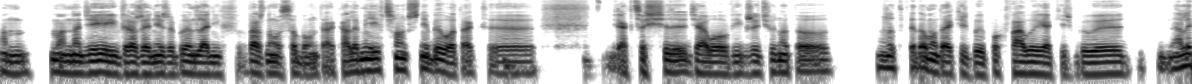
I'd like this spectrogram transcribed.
mam, mam nadzieję i wrażenie, że byłem dla nich ważną osobą, tak, ale mnie wciąż nie było, tak, e, jak coś się działo w ich życiu, no to, no to wiadomo, to jakieś były pochwały, jakieś były, no ale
